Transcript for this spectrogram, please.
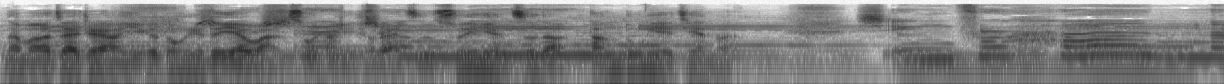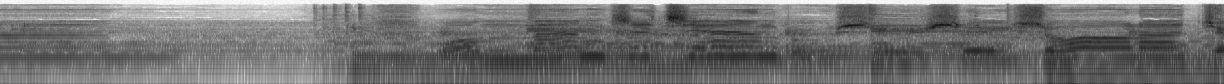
那么，在这样一个冬日的夜晚，送上一首来自孙燕姿的《当冬夜渐暖》。幸福很难，我们间不是谁说了就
